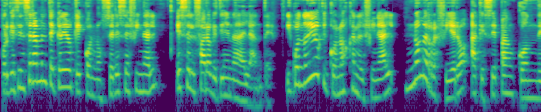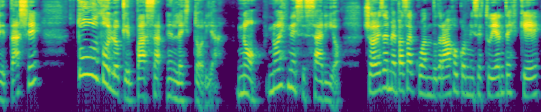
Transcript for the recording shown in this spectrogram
porque sinceramente creo que conocer ese final es el faro que tienen adelante. Y cuando digo que conozcan el final, no me refiero a que sepan con detalle todo lo que pasa en la historia. No, no es necesario. Yo a veces me pasa cuando trabajo con mis estudiantes que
